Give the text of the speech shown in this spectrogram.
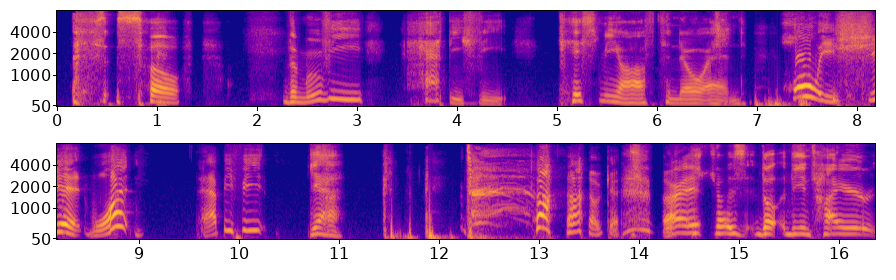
so the movie happy feet pissed me off to no end Holy shit! What? Happy feet? yeah okay. All right. because the the entire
